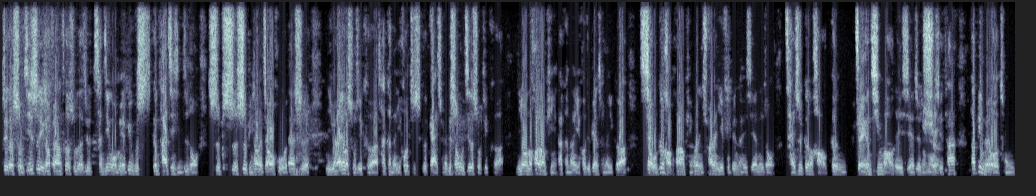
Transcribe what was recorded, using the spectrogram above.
这个手机是一个非常特殊的，就曾经我们也并不是跟它进行这种视视视频上的交互，但是你原来用的手机壳，它可能以后只是个改成了一个生物机的手机壳。你用的化妆品，它可能以后就变成了一个效果更好的化妆品，或者你穿的衣服变成一些那种材质更好、更更轻薄的一些这种东西。它它并没有从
